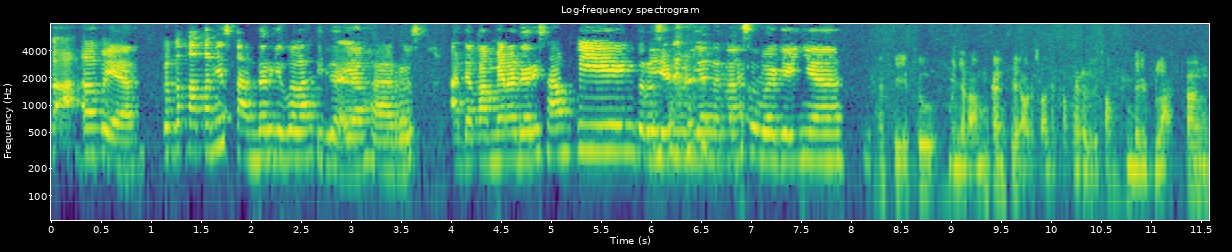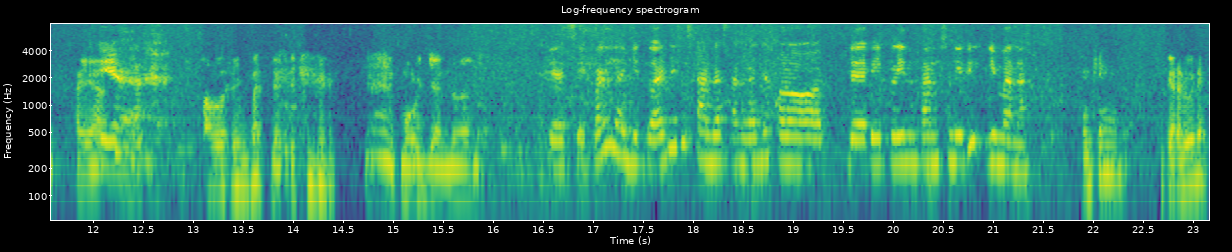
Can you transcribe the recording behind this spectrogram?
ke, apa ya keketatannya standar gitulah tidak yeah. yang harus ada kamera dari samping terus yeah. kemudian dan lain sebagainya. Tapi itu menyeramkan sih harus ada kamera dari samping dari belakang kayak yeah. selalu ribet sih? Mau ujian doang. Ya sih paling ya gitu aja sih standar standar aja. Kalau dari Clinton sendiri gimana? Mungkin Safira dulu deh.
